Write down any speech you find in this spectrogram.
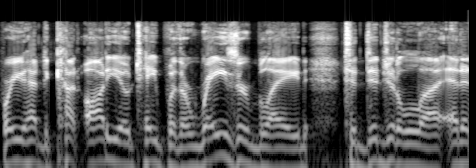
where you had to cut audio tape with a razor blade to digital uh, editing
